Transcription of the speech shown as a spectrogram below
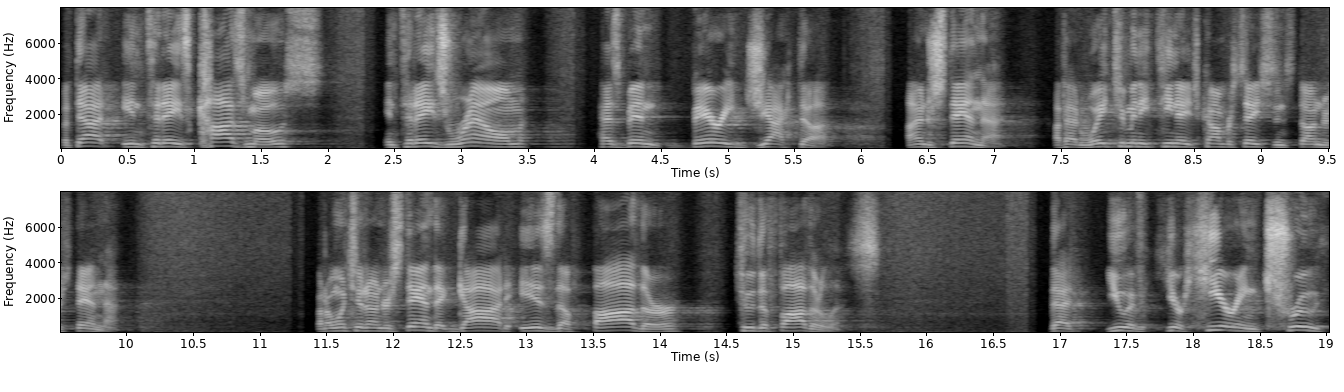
But that in today's cosmos, in today's realm, has been very jacked up. I understand that. I've had way too many teenage conversations to understand that. But I want you to understand that God is the father to the fatherless. That you have, you're hearing truth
